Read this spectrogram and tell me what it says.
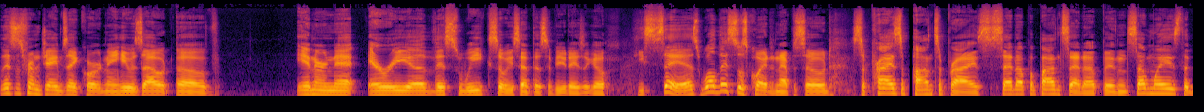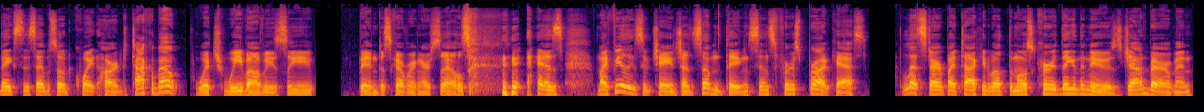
this is from James A. Courtney. He was out of internet area this week, so he sent this a few days ago. He says, Well, this was quite an episode. Surprise upon surprise, setup upon setup, in some ways that makes this episode quite hard to talk about, which we've obviously been discovering ourselves, as my feelings have changed on some things since first broadcast. Let's start by talking about the most current thing in the news John Barrowman.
